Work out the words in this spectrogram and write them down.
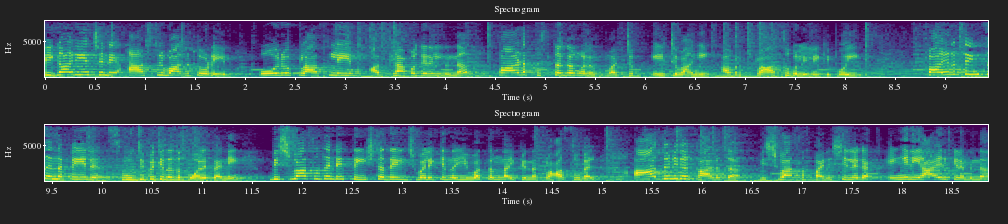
വികാരിയച്ഛന്റെ ആശീർവാദത്തോടെയും ഓരോ ക്ലാസ്സിലെയും അധ്യാപകരിൽ നിന്ന് പാഠപുസ്തകങ്ങളും മറ്റും ഏറ്റുവാങ്ങി അവർ ക്ലാസ്സുകളിലേക്ക് പോയി. ഫയർ ടീംസ് എന്ന പേര് സൂചിപ്പിക്കുന്നത് പോലെ തന്നെ വിശ്വാസത്തിന്റെ തീഷ്ണതയിൽ ജ്വലിക്കുന്ന യുവത്വം നയിക്കുന്ന ക്ലാസുകൾ ആധുനിക കാലത്ത് വിശ്വാസ പരിശീലകർ എങ്ങനെയായിരിക്കണമെന്ന്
